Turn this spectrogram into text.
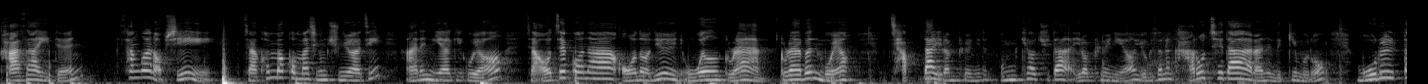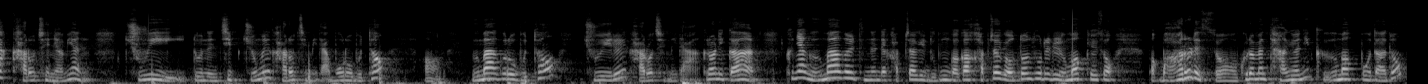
가사이든 상관없이 자, 컴마 컴마 지금 중요하지 않은 이야기고요. 자, 어쨌거나 언어는 will grab. grab은 뭐예요? 잡다 이런 표현이 움켜쥐다 이런 표현이에요. 여기서는 가로채다라는 느낌으로 뭐를 딱 가로채냐면 주의 또는 집중을 가로챕니다. 뭐로부터? 어, 음악으로부터 주의를 가로챕니다. 그러니까 그냥 음악을 듣는데 갑자기 누군가가 갑자기 어떤 소리를 음악해서 막 말을 했어. 그러면 당연히 그 음악보다도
